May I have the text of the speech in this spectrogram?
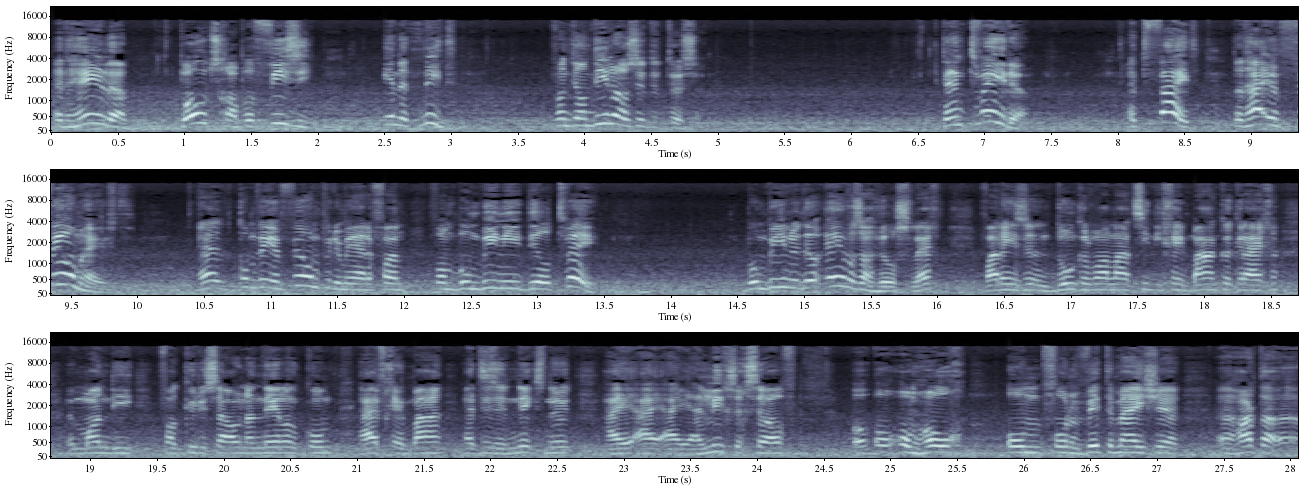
het hele boodschap of visie in het niet. Want Jandino zit ertussen. Ten tweede, het feit dat hij een film heeft. Er komt weer een filmpremière van, van Bombini deel 2. Bombini deel 1 was al heel slecht. Waarin ze een donker man laat zien die geen baan kan krijgen. Een man die van Curaçao naar Nederland komt. Hij heeft geen baan. Het is een niks nut. Hij, hij, hij, hij liegt zichzelf omhoog om voor een witte meisje, uh, hart, uh,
